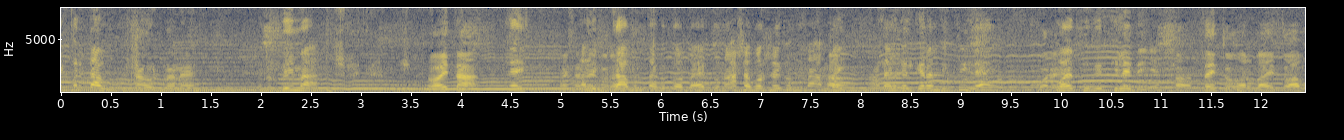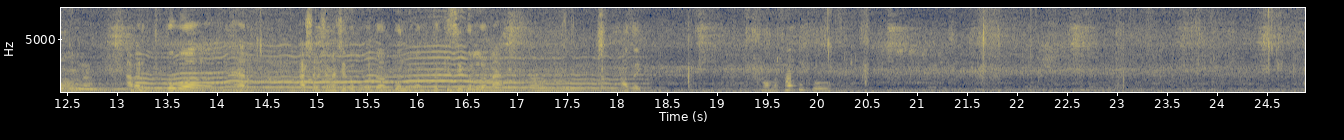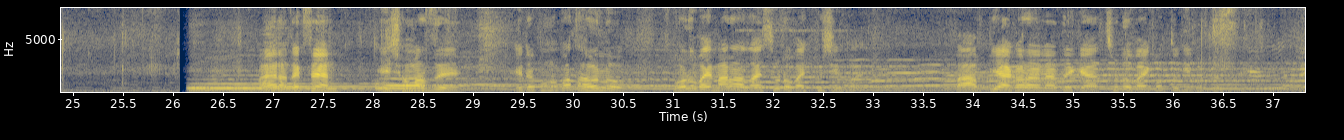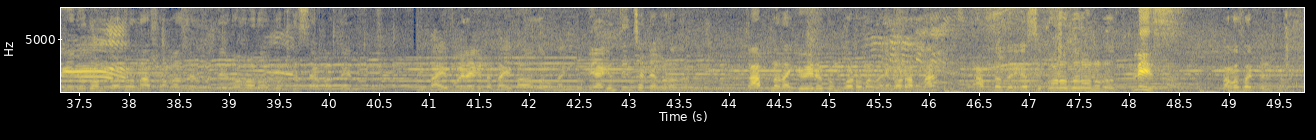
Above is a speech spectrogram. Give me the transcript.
একবার টাউ আউট মানে? বেইমান। শয়তান এই। যেমন তাকে তোর ভাইয়ের কোনো আশা ভরসা করুন না। আমরা হ্যাঁ, আমরা- চাল চাল গেরান দিক তুইলে ভয় ফুকির খিলাই দিই হ্যাঁ, তাই তো আর ভাই তো আবো না। আবার কব আর আশেপাশে মানুষ কব তোর বন্ধু বান্ধব কিছুই করল না। আজাই। আমার সাথে ভাইরা, দেখছেন? এই সমাজে এটা কোনো কথা হলো? বড় ভাই মারা যায়, ছোট ভাই খুশি হয়। বা বিয়া করা না দেখে ছোট ভাই কত কি করতেছে? এইরকম ঘটনা সমাজের মধ্যে রহর ঘটতেছে আমাদের। ভাই মরে গেলে ভাই পাওয়া যাবে না, কিন্তু বিয়া কিন্তু তিন চারটা করা যাবে। তো আপনারা কেউ এরকম ঘটনা জানি, ঘটান না। আপনাদের কাছে করজোর অনুরোধ। প্লিজ ভালো থাকবেন সবাই।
